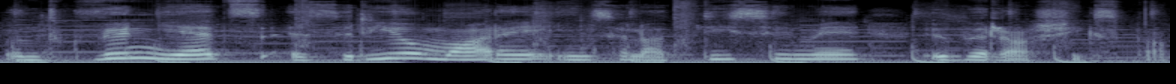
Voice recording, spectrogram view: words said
und gewinne jetzt ein Rio Mare in Salatissime Überraschungspack.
